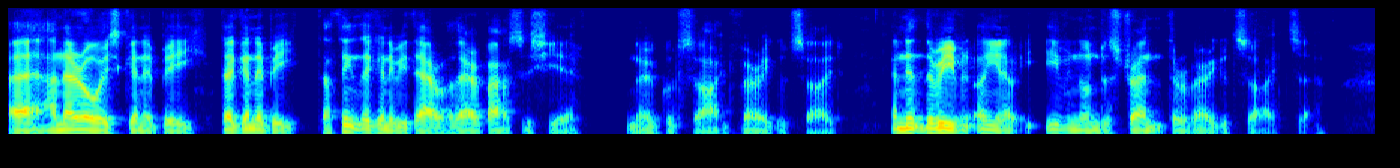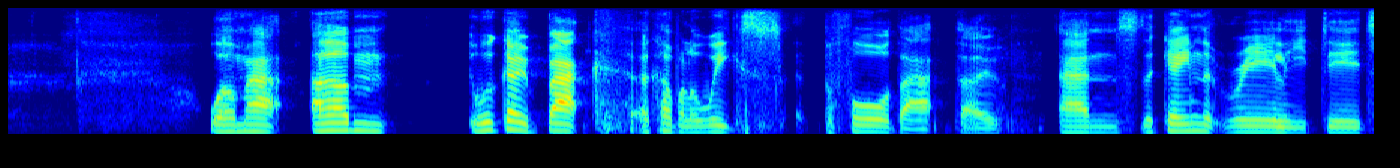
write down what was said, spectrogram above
Uh, and they're always going to be, they're going to be, I think they're going to be there or thereabouts this year. No good side, very good side. And they're even, you know, even under strength, they're a very good side. So, well, Matt, um, we'll go back a couple of weeks before that though, and the game that really did,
